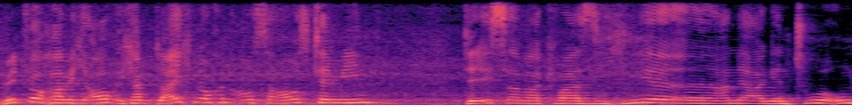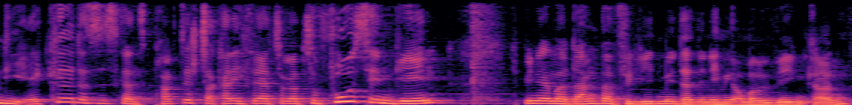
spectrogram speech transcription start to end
Mittwoch habe ich auch, ich habe gleich noch einen Außerhaustermin. Der ist aber quasi hier äh, an der Agentur um die Ecke. Das ist ganz praktisch. Da kann ich vielleicht sogar zu Fuß hingehen. Ich bin ja immer dankbar für jeden Meter, den ich mich auch mal bewegen kann.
